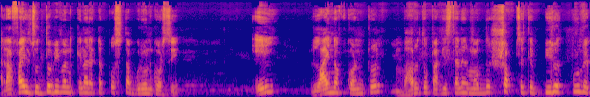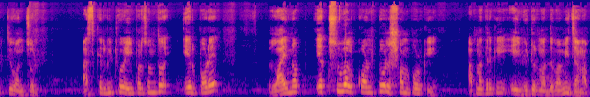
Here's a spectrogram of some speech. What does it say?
রাফাইল যুদ্ধ বিমান কেনার একটা প্রস্তাব গ্রহণ করছে। এই লাইন অফ কন্ট্রোল ভারত ও পাকিস্তানের মধ্যে সবচেয়ে বিরোধপূর্ণ একটি অঞ্চল। আজকের ভিডিও এই পর্যন্ত। এরপরে লাইন অফ এক্সুয়াল কন্ট্রোল সম্পর্কে আপনাদেরকে এই ভিডিওর মাধ্যমে আমি জানাব।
